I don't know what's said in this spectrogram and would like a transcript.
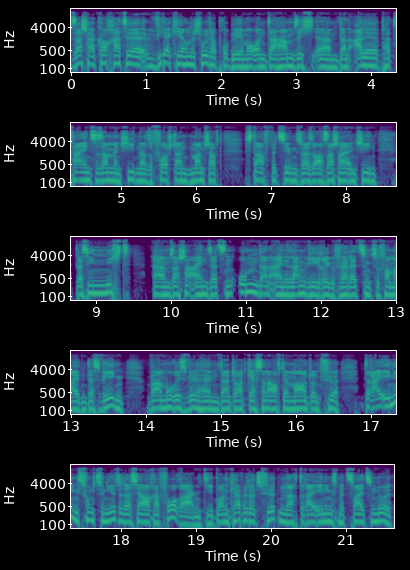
Sascha Koch hatte wiederkehrende Schulterprobleme und da haben sich ähm, dann alle Parteien zusammen entschieden, also Vorstand, Mannschaft, Staff beziehungsweise auch Sascha entschieden, dass sie nicht ähm, Sascha einsetzen, um dann eine langwierige Verletzung zu vermeiden. Deswegen war Maurice Wilhelm da dort gestern auf dem Mount und für drei Innings funktionierte das ja auch hervorragend. Die Bonn Capitals führten nach drei Innings mit 2 zu 0.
